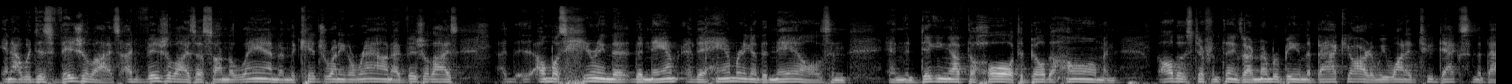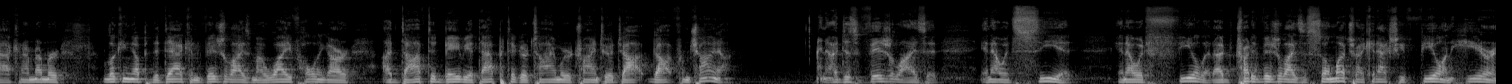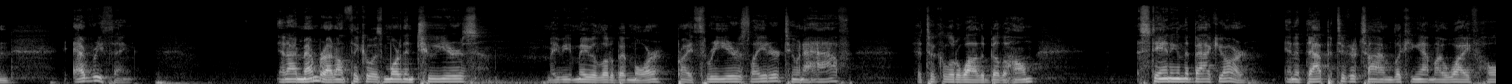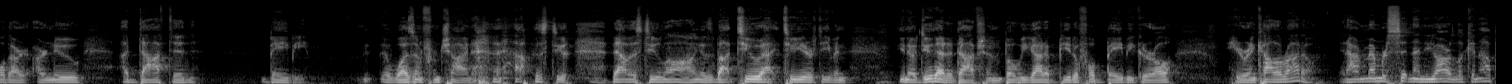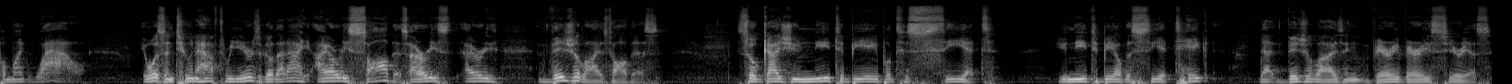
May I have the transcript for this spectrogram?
and I would just visualize. I'd visualize us on the land and the kids running around. I'd visualize uh, almost hearing the the, nam- the hammering of the nails and and digging up the hole to build a home and all those different things. I remember being in the backyard and we wanted two decks in the back, and I remember looking up at the deck and visualize my wife holding our adopted baby at that particular time we were trying to adopt, from China. And I just visualize it and I would see it and I would feel it. I'd try to visualize it so much I could actually feel and hear and everything. And I remember, I don't think it was more than two years, maybe maybe a little bit more, probably three years later, two and a half. It took a little while to build a home. Standing in the backyard, and at that particular time, looking at my wife hold our, our new adopted baby. It wasn't from China. that was too that was too long. It was about two two years to even, you know, do that adoption. But we got a beautiful baby girl here in Colorado. And I remember sitting in the yard looking up. I'm like, wow. It wasn't two and a half, three years ago that I, I already saw this. I already I already visualized all this. So guys, you need to be able to see it. You need to be able to see it. Take that visualizing very, very serious.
